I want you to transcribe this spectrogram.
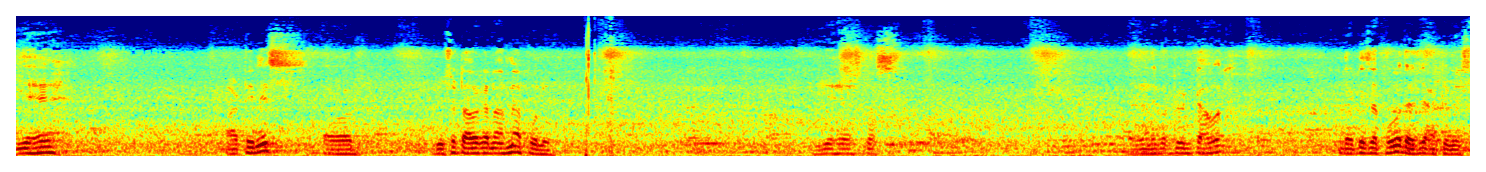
ये है आर्टेमिस और दूसरे टावर का नाम है अपोलो ये है इसका twin tower that is Apollo that is Artemis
